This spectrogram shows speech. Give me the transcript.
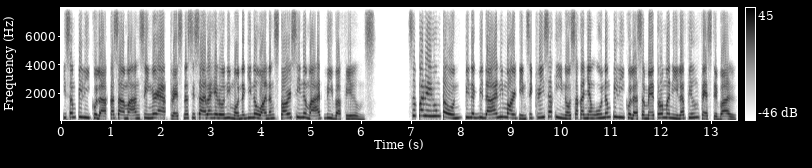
isang pelikula kasama ang singer-actress na si Sarah Geronimo na ginawa ng Star Cinema at Viva Films. Sa parehong taon, pinagbidaan ni Martin si Chris Aquino sa kanyang unang pelikula sa Metro Manila Film Festival.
